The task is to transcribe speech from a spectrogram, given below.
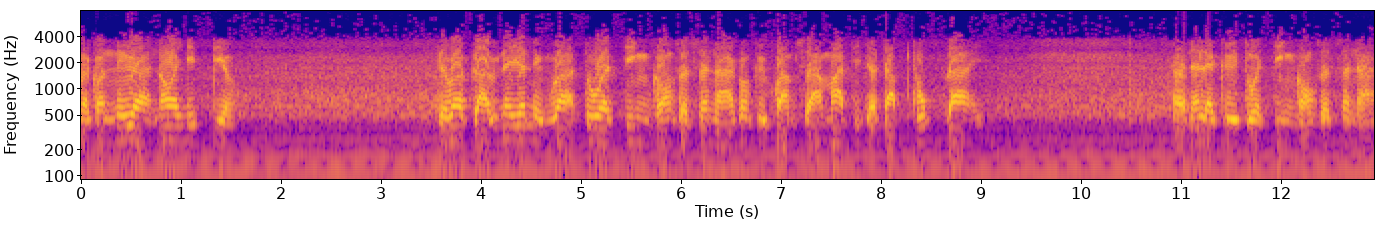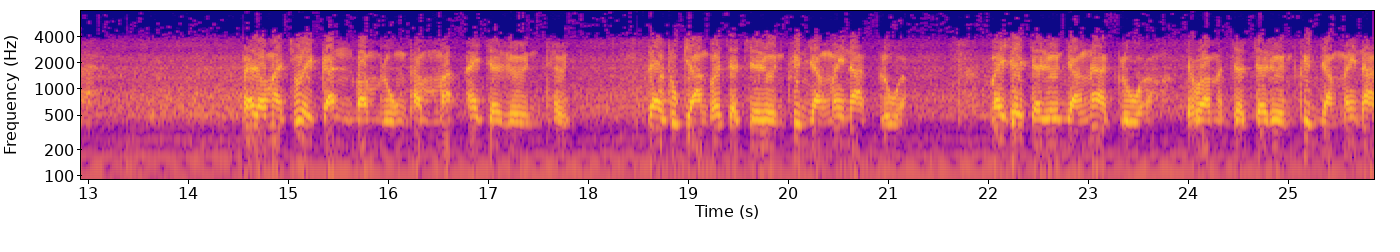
แล้วก็เนื้อน้อยนิดเดียว แต่ว่ากล่าวในยันหนึ่งว่าตัวจริงของศาสนาก็คือความสามารถที่จะดับทุกข์ได้นั่นแหละคือตัวจริงของศาสนาให้เรามาช่วยกันบำรุงธรรมะให้เจริญเถิด แล้วทุกอย่างก็จะเจริญขึ้นอย่างไม่น่ากลัว ไม่ใช่เจริญอย่างน่ากลัว แต่ว่ามันจะเจริญขึ้นอย่างไม่น่า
